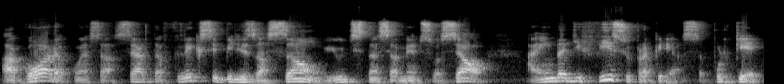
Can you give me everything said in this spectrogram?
Agora, com essa certa flexibilização e o distanciamento social, ainda é difícil para a criança. Por quê?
